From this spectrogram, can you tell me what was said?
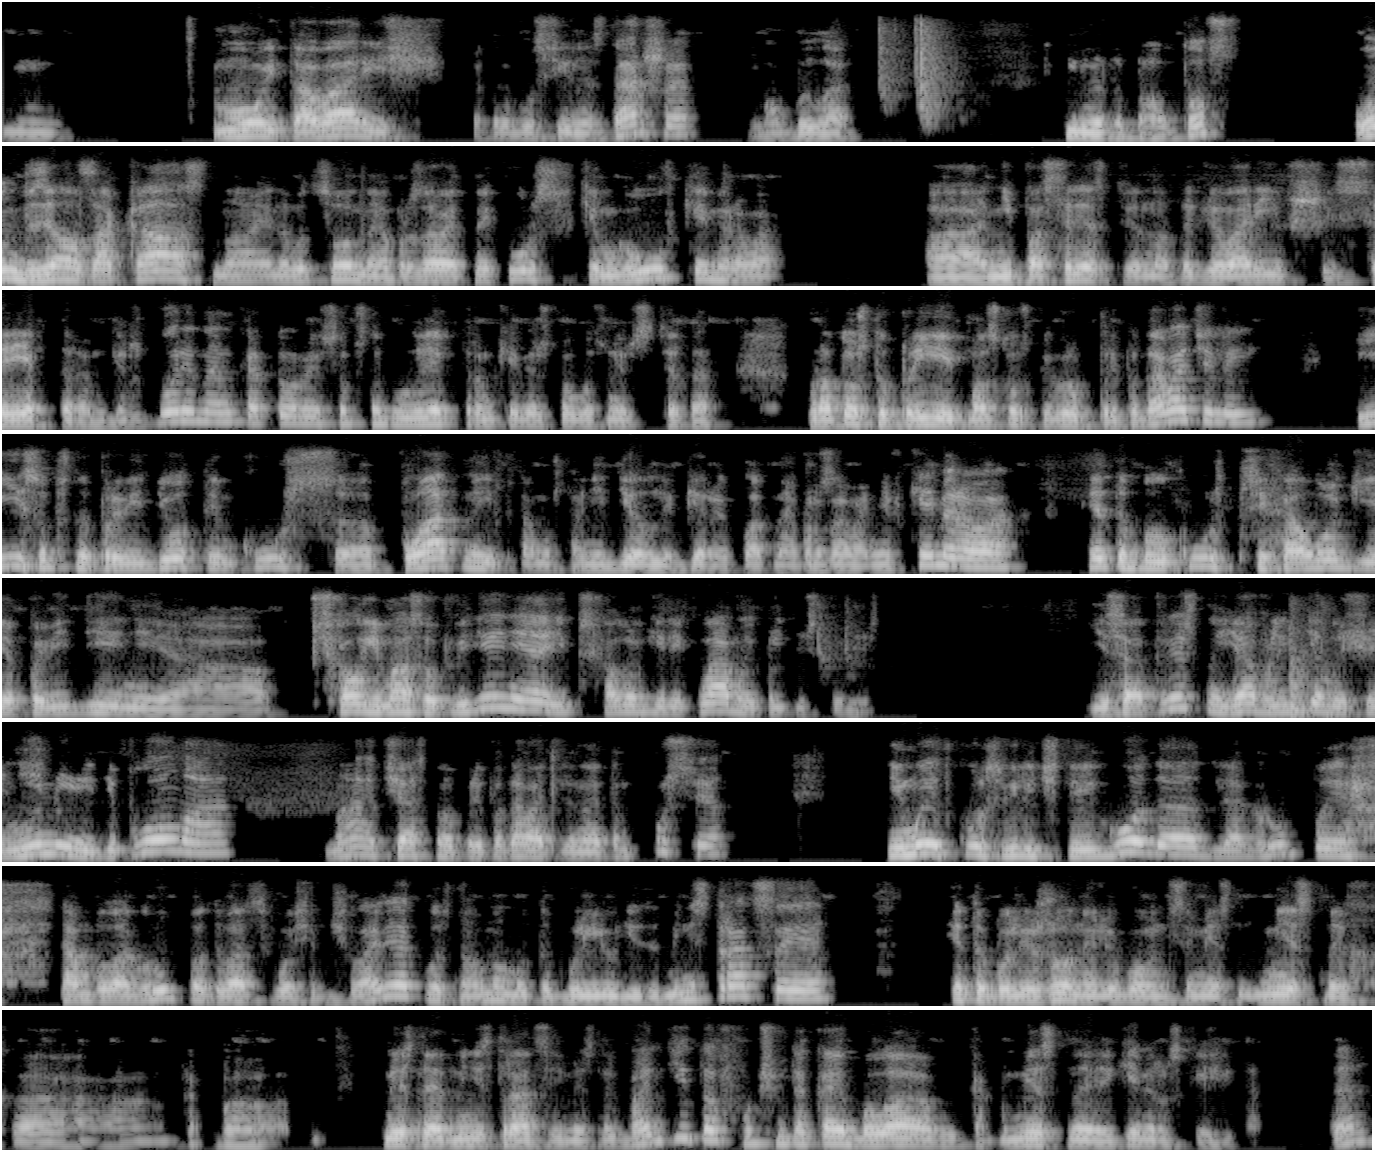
мой товарищ, который был сильно старше, ему было сильно за полтос, он взял заказ на инновационный образовательный курс в КМГУ в Кемерово, непосредственно договорившись с ректором Гершбориным, который, собственно, был ректором Кемеровского университета, про то, что приедет московская группа преподавателей и, собственно, проведет им курс э, платный, потому что они делали первое платное образование в Кемерово. Это был курс психология поведения, психология массового поведения и психология рекламы и политического действия. И, соответственно, я влетел еще не имея диплома на частного преподавателя на этом курсе. И мы этот курс вели 4 года для группы. Там была группа 28 человек. В основном это были люди из администрации. Это были жены и любовницы мест, местных, а, как бы, местной администрации, местных бандитов. В общем, такая была как бы, местная кемеровская элита. Да?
